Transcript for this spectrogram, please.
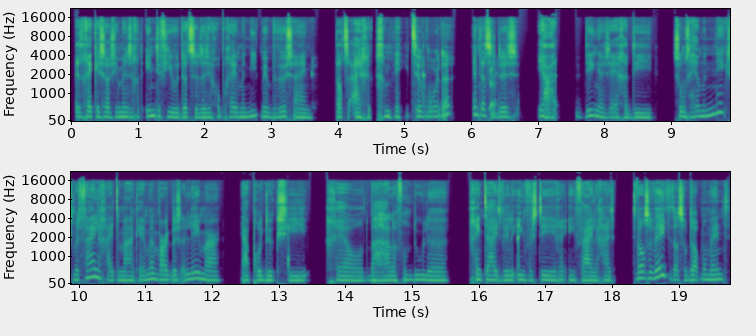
Het gekke is als je mensen gaat interviewen dat ze er zich op een gegeven moment niet meer bewust zijn dat ze eigenlijk gemeten worden. En dat ze dus ja, dingen zeggen die soms helemaal niks met veiligheid te maken hebben. Waar dus alleen maar ja, productie, geld, behalen van doelen, geen tijd willen investeren in veiligheid. Terwijl ze weten dat ze op dat moment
